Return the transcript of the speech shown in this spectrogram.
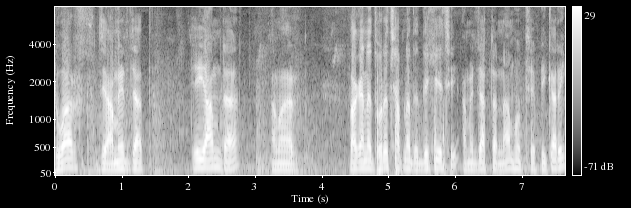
ডোয়ার্ফ যে আমের জাত, এই আমটা আমার বাগানে ধরেছে, আপনাদের দেখিয়েছি। আমের জাতটার নাম হচ্ছে পিকারিং।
